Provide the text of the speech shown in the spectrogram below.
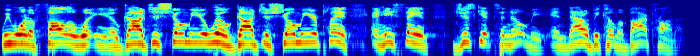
we want to follow what you know. God, just show me your will. God, just show me your plan. And He's saying, just get to know me, and that'll become a byproduct.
